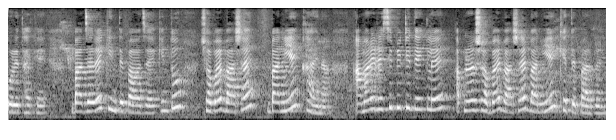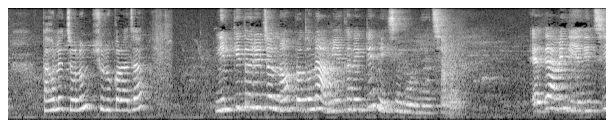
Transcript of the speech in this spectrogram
করে থাকে। বাজারে কিনতে পাওয়া যায়, কিন্তু সবাই বাসায় বানিয়ে খায় না। আমার এই রেসিপিটি দেখলে আপনারা সবাই বাসায় বানিয়ে খেতে পারবেন। তাহলে চলুন শুরু করা যাক। নিমকি তৈরির জন্য প্রথমে আমি এখানে একটি মিক্সিং বোল নিয়েছি। এতে আমি দিয়ে দিচ্ছি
